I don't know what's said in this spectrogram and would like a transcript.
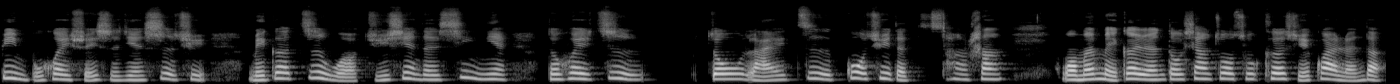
并不会随时间逝去。每个自我局限的信念都会自都来自过去的创伤。我们每个人都像做出科学怪人的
